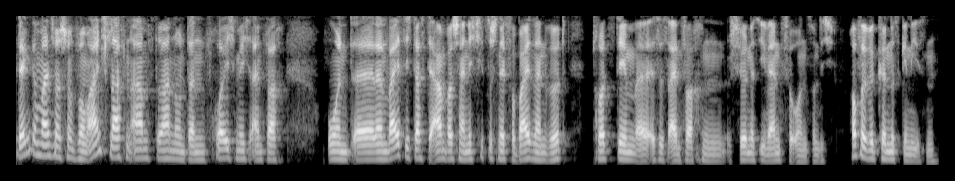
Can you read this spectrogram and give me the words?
denke manchmal schon vorm Einschlafen abends dran und dann freue ich mich einfach und äh, dann weiß ich, dass der Abend wahrscheinlich viel zu schnell vorbei sein wird. Trotzdem äh, ist es einfach ein schönes Event für uns und ich hoffe, wir können es genießen.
